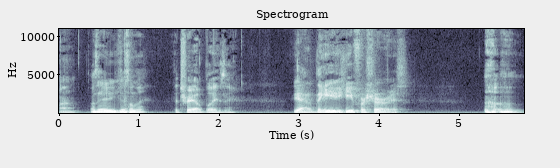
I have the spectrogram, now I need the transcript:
Wow. Isaiah, you got something? The Trailblazer. Yeah, the, he he for sure is trying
